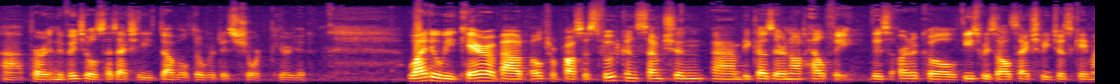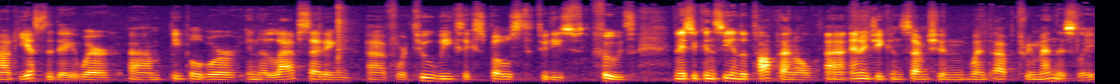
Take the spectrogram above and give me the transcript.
uh, per individuals has actually doubled over this short period. Why do we care about ultra processed food consumption? Um, because they're not healthy. This article, these results actually just came out yesterday, where um, people were in a lab setting uh, for two weeks exposed to these foods. And as you can see in the top panel, uh, energy consumption went up tremendously.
